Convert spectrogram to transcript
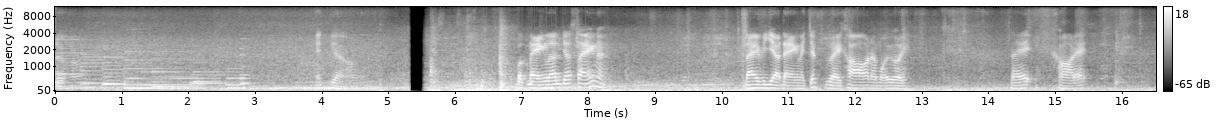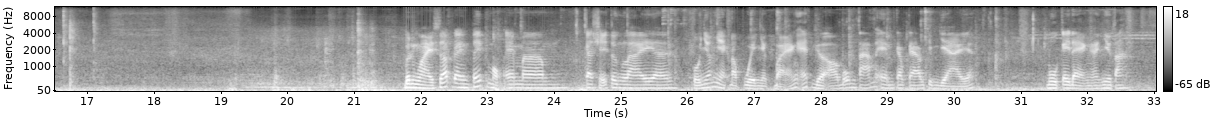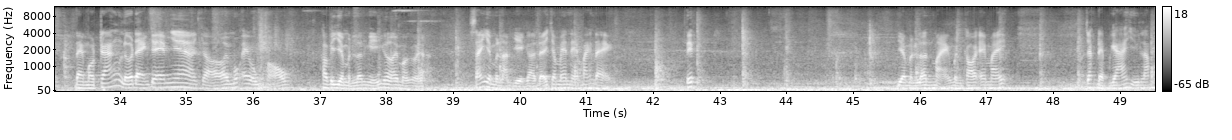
được. Không SGO bật đèn lên cho sáng nè. Đây bây giờ đèn là chất về kho nè mọi người. Đấy kho đấy. Bên ngoài shop đang tiếp một em uh, ca sĩ tương lai à, của nhóm nhạc độc quyền Nhật Bản SGO48 em cao cao chân dài á. Mua cây đàn à, nhiêu ta? Đàn màu trắng, lựa đàn cho em nha. Trời ơi, mốt em ủng hộ. Thôi, bây giờ mình lên nghỉ ngơi, mọi người ạ. Sáng giờ mình làm việc à, để cho mấy anh em bán đàn. Tiếp. Giờ mình lên mạng mình coi em ấy. Chắc đẹp gái dữ lắm.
